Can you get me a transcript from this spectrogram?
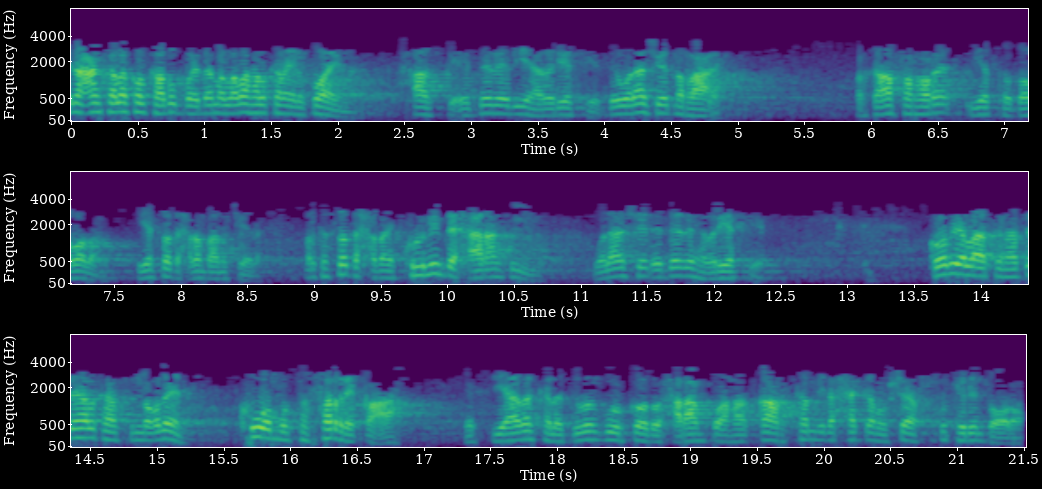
dhinacan kale kolkaad u baydhana laba halkan aynu ku hayna xaaska edadeed iyo habaryarteed dee walaasheedna raaci. Marka afar hore iyo toddobadan iyo saddexdan baan ujeeda marka saddexdan kulmin bay xaaraan ku yihi walaasheed edadeed habaryarteed koob iyo labaatan hadday halkaasi noqdeen kuwa mutafariqa ah ee siyaabo kala duwan guurkoodu xaraam ku ahaa qaar ka mida xaggan uu sheekhu ku tirin doono.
